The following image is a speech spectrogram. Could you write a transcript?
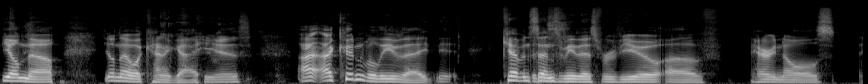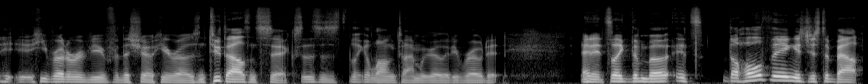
you'll know. You'll know what kind of guy he is. I, I couldn't believe that. Kevin sends me this review of Harry Knowles. He, he wrote a review for the show Heroes in 2006. So this is like a long time ago that he wrote it. And it's like the mo it's the whole thing is just about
